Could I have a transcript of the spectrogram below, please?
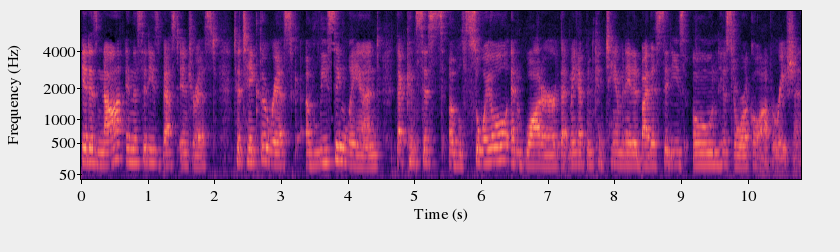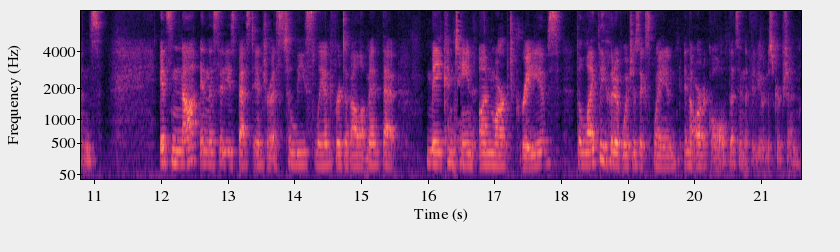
It is not in the city's best interest to take the risk of leasing land that consists of soil and water that may have been contaminated by the city's own historical operations. It's not in the city's best interest to lease land for development that may contain unmarked graves, the likelihood of which is explained in the article that's in the video description.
